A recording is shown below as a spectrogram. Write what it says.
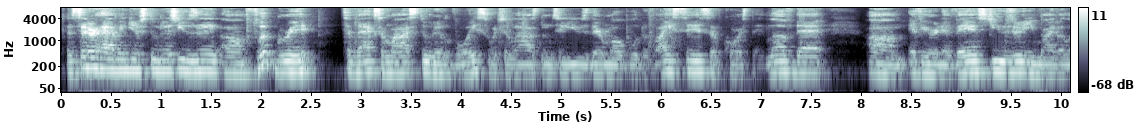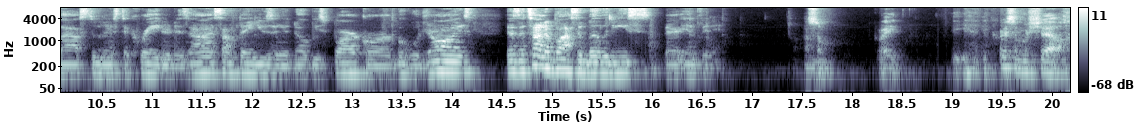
Consider having your students using um, Flipgrid to maximize student voice, which allows them to use their mobile devices. Of course, they love that. Um, if you're an advanced user, you might allow students to create or design something using Adobe Spark or Google Drawings. There's a ton of possibilities, they're infinite. Awesome. Great. Chris and Michelle,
